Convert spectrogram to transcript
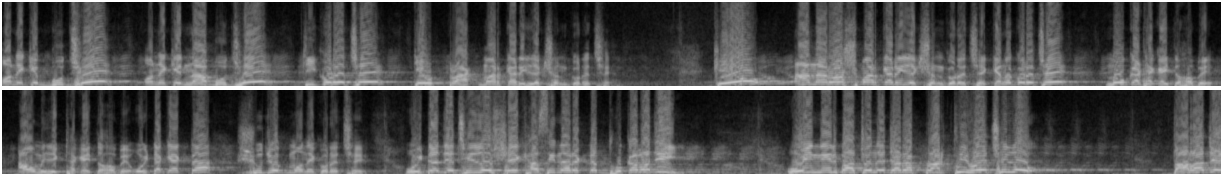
অনেকে বুঝে, অনেকে না বুঝে কি করেছে? কেউ ট্রাক মার্কার ইলেকশন করেছে। কেউ আনারস মার্কার ইলেকশন করেছে। কেন করেছে? নৌকা ঠেকাইতে হবে, আওয়ামী লীগ ঠেকাইতে হবে। ওইটাকে একটা সুযোগ মনে করেছে। ওইটা যে ছিল শেখ হাসিনার একটা ধোকাবাজি। ওই নির্বাচনে যারা প্রার্থী হয়েছিল, তারা যে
